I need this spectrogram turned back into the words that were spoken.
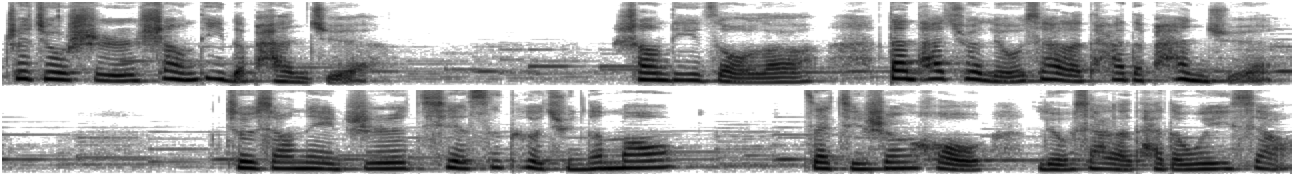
这就是上帝的判决。上帝走了，但他却留下了他的判决，就像那只切斯特群的猫，在其身后留下了他的微笑。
